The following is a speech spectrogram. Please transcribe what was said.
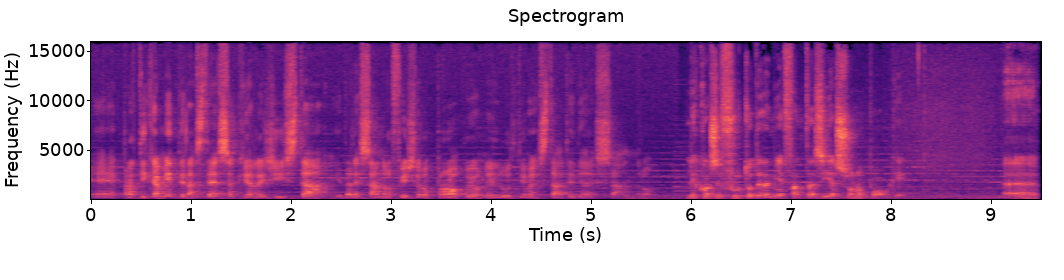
è praticamente la stessa che il regista ed Alessandro fecero proprio nell'ultima estate di Alessandro. Le cose frutto della mia fantasia sono poche. Eh,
